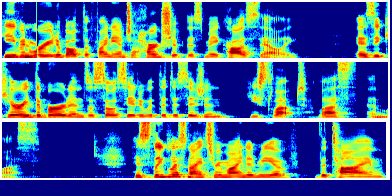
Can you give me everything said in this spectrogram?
He even worried about the financial hardship this may cause Sally. As he carried the burdens associated with the decision, he slept less and less. His sleepless nights reminded me of the time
